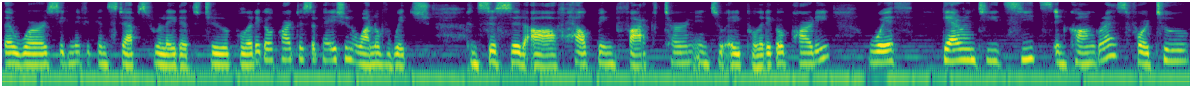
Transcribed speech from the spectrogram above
there were significant steps related to political participation, one of which consisted of helping FARC turn into a political party with guaranteed seats in Congress for two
